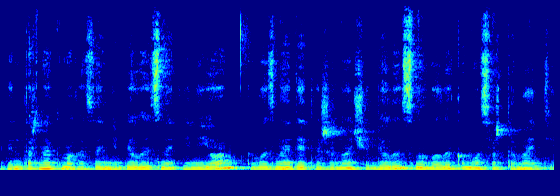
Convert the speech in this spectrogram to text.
В інтернет-магазині Білизна Ін'Юа ви знайдете жіночу білизну в великому асортименті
